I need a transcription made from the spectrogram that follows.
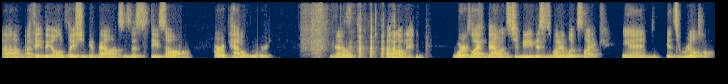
Um, I think the only place you can balance is a seesaw or a paddleboard. You know, um, work life balance to me, this is what it looks like. And it's real talk.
